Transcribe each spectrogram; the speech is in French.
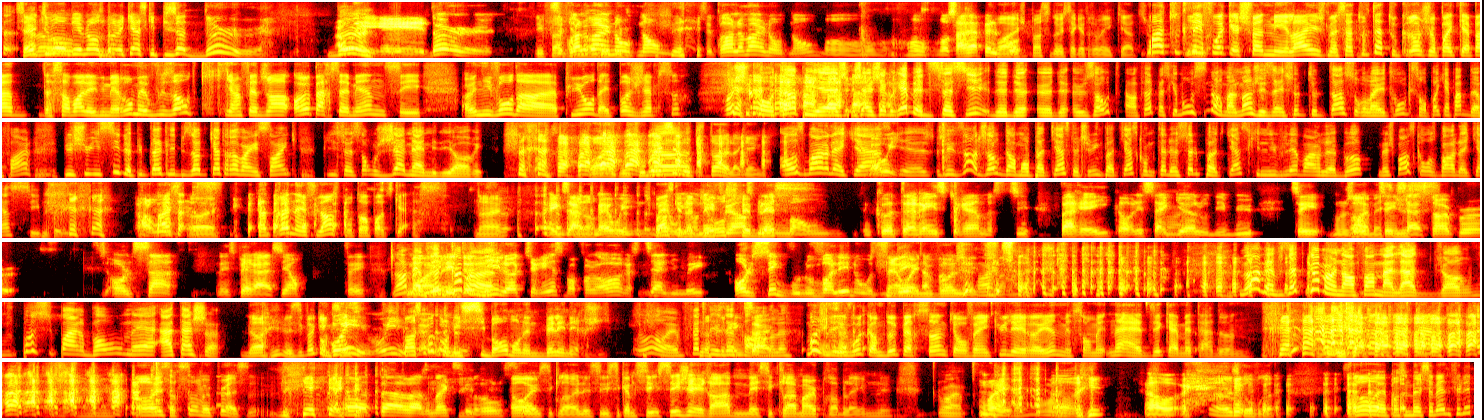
Salut tout le monde, bienvenue dans ce casque épisode 2. Ah oui, deux. Les C'est femmes probablement un autre nom. C'est probablement un autre nom. On, on, on s'en rappelle. Ouais, pas. je pense que c'est 284. Moi, toutes les fois que je fais de mes lives, je me sens tout le temps tout croche, je vais pas être capable de savoir les numéros, mais vous autres qui, qui en faites genre un par semaine, c'est un niveau dans- plus haut d'être pas j'aime ça. Moi, je suis content, puis euh, j'aimerais me dissocier de, de, euh, de eux autres, en fait, parce que moi aussi, normalement, je les insulte tout le temps sur l'intro qu'ils sont pas capables de faire. Puis je suis ici depuis peut-être l'épisode 85, puis ils se sont jamais améliorés. Ouais, faut, faut baisser vos critères, la gang. On se barre le casque. Ben oui. Euh, J'ai dit en joke dans mon podcast, le Chilling Podcast, qu'on était le seul podcast qui nivelait vers le bas, mais je pense qu'on se barre le casque, c'est pire. Ah ça, Ouais. ça te prend une influence pour ton podcast. Ouais. exact. Ben oui. Je pense Ben que oui, notre grosse influence plein de faiblesse- monde. Écoute, euh, Rince Crème, c'est pareil, caler sa Ouais. gueule au début. Tu sais, nous Ouais, autres, mais tu sais, c'est ça- juste- c'est un peu. On le sent, l'inspiration. tu sais. Non, mais Mais vous êtes les comme un- Denis, là, Chris, va falloir rester allumé. On le sait que vous nous volez nos idées. Ah ouais, ils nous volent. Non, mais vous êtes comme un enfant malade. Genre, pas super beau, mais attachant. Non, mais c'est pas quelque chose. Oui, oui. Je pense pas ben qu'on oui. est si bon, mais on a une belle énergie. Oh, ouais, vous faites les efforts, Exact. là. Moi, je les vois comme deux personnes qui ont vaincu l'héroïne, mais sont maintenant addicts à méthadone. Ah ouais, ça ressemble un peu à ça. oh, tabarnak, c'est drôle. ça. Ah ouais, c'est clair. là. C'est comme c'est c'est gérable, mais c'est clairement un problème. là. Ouais. Ouais. Ah ouais. Ah, ouais. Ah, je comprends. Sinon, euh, passe une belle semaine, Philippe.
